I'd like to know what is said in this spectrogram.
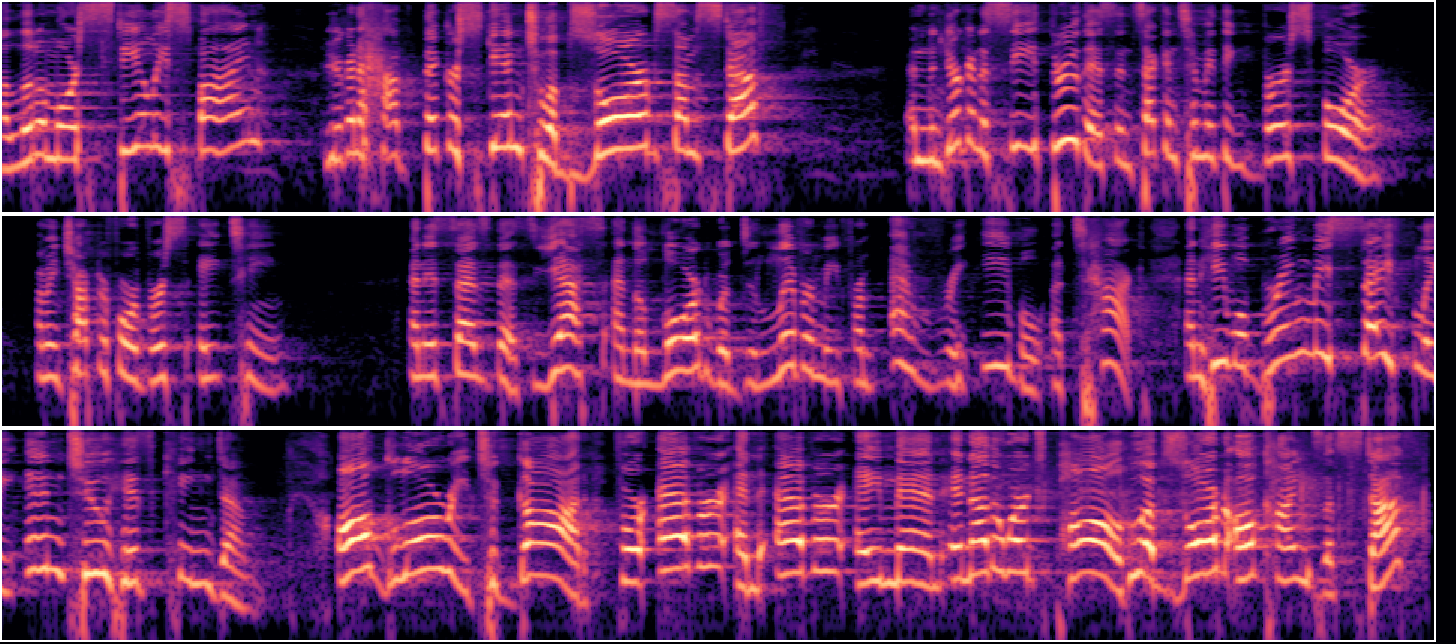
a little more steely spine. You're going to have thicker skin to absorb some stuff. And you're going to see through this in 2 Timothy verse 4. I mean chapter 4 verse 18. And it says this Yes, and the Lord will deliver me from every evil attack, and he will bring me safely into his kingdom. All glory to God forever and ever. Amen. In other words, Paul, who absorbed all kinds of stuff,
